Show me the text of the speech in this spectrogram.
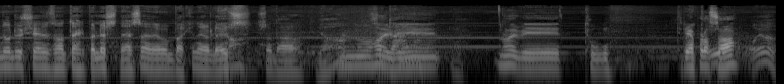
når du ser sånn at det holder på å løsne, så er det jo barken er jo løs. Så da Men nå har vi, nå har vi to, tre plasser oh, ja.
